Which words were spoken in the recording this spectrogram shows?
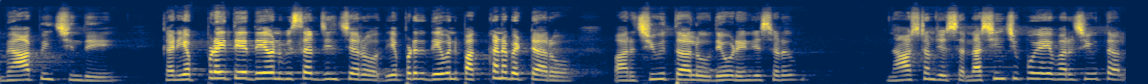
వ్యాపించింది. కానీ ఎప్పుడైతే దేవుని విసర్జించారో ఎప్పుడైతే దేవుని పక్కన పెట్టారో వారి జీవితాలు దేవుడు ఏం చేశాడు? నాశనం చేశారు. నశించిపోయాయి వారి జీవితాలు.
